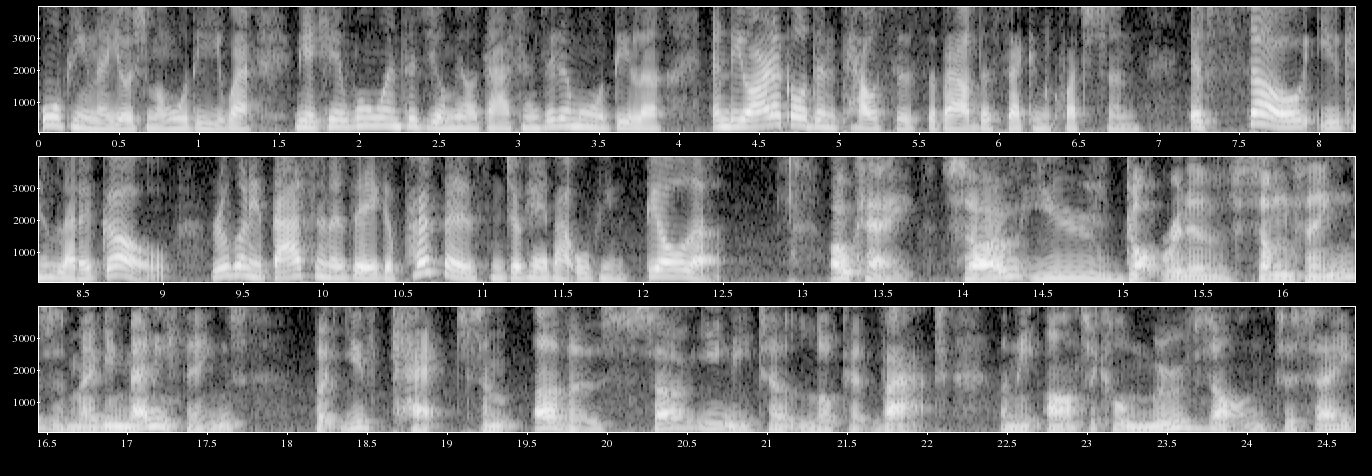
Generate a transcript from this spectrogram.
物品呢有什么目的以外，你也可以问问自己有没有达成这个目的了。And the article then tells us about the second question. If so, you can let it go. 如果你达成了这一个 purpose，你就可以把物品丢了。Okay, so you've got rid of some things, maybe many things, but you've kept some others. So you need to look at that. And the article moves on to say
